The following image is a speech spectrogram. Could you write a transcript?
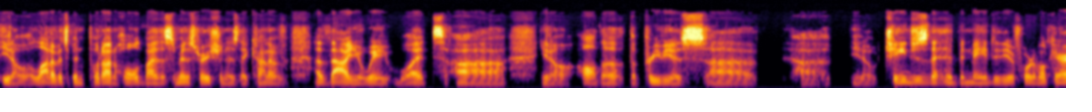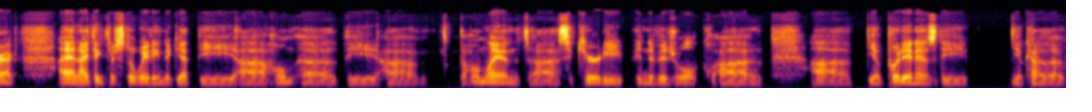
you know a lot of it's been put on hold by this administration as they kind of evaluate what uh, you know all the the previous uh, uh, you know changes that have been made to the Affordable Care Act, and I think they're still waiting to get the uh, home uh, the um, the Homeland uh, Security individual you know put in as the you know kind of the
